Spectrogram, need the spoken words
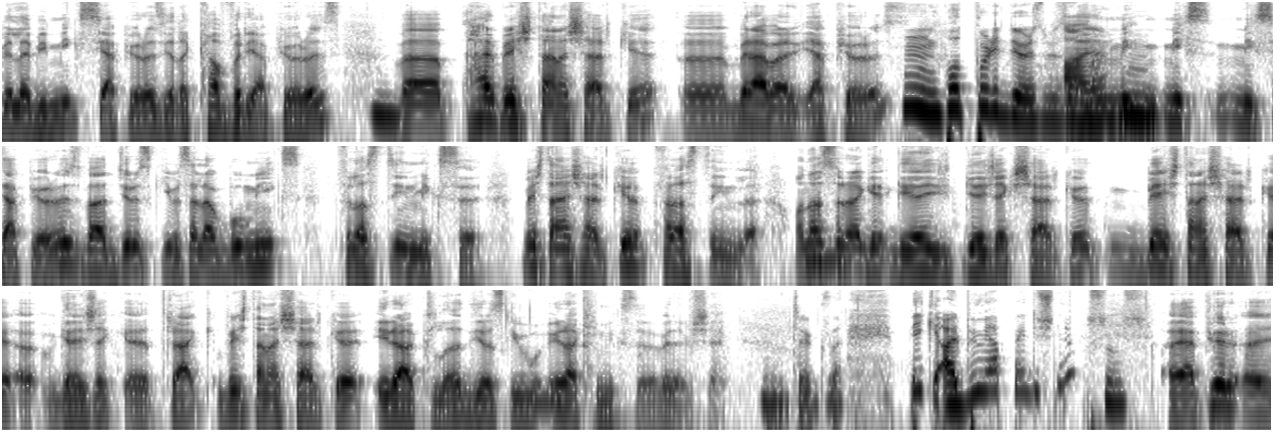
böyle bir mix yapıyoruz ya da cover yapıyoruz. Ve her beş tane şarkı e, beraber yapıyoruz. Hmm, potpourri diyoruz biz ona. Aynen mi- Hmm. mix mix yapıyoruz ve diyoruz ki mesela bu mix Filistin mixi. Beş tane şarkı Filistinli. Ondan sonra ge- ge- gelecek şarkı, beş tane şarkı e, gelecek e, track, beş tane şarkı Iraklı. Diyoruz ki bu Irak mixi böyle bir şey. Çok güzel. Peki albüm yapmayı düşünüyor musunuz? E, yapıyor e,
